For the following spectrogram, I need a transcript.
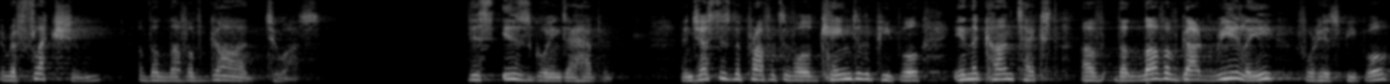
a reflection of the love of God to us. This is going to happen. And just as the prophets of old came to the people in the context of the love of God really for his people,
